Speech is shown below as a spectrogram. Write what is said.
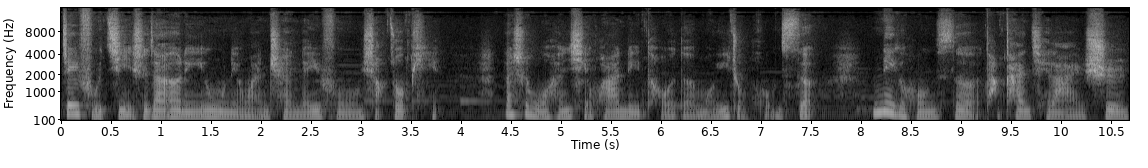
这幅脊是在二零一五年完成的一幅小作品，但是我很喜欢里头的某一种红色。那个红色它看起来是，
